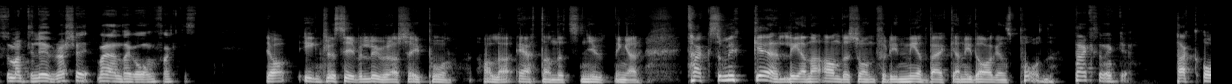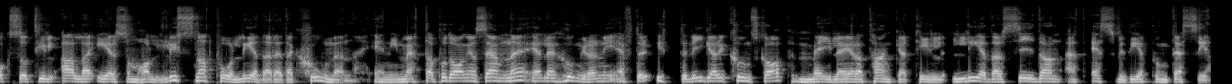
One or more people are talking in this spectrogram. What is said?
Så man inte lurar sig varenda gång faktiskt. Ja, inklusive lurar sig på alla ätandets njutningar. Tack så mycket Lena Andersson för din medverkan i dagens podd. Tack så mycket. Tack också till alla er som har lyssnat på ledarredaktionen. Är ni mätta på dagens ämne eller hungrar ni efter ytterligare kunskap? Maila era tankar till ledarsidan svd.se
